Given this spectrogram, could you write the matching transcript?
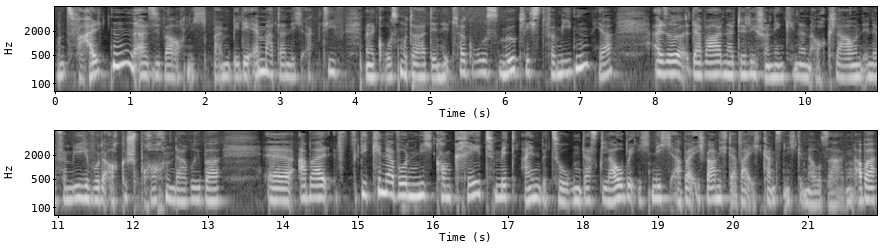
uns verhalten. Also sie war auch nicht beim BDM, hat da nicht aktiv, meine Großmutter hat den Hitlergruß möglichst vermieden, ja. Also da war natürlich schon den Kindern auch klar und in der Familie wurde auch gesprochen darüber, aber die Kinder wurden nicht konkret mit einbezogen. Das glaube ich nicht. Aber ich war nicht dabei. Ich kann es nicht genau sagen. Aber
